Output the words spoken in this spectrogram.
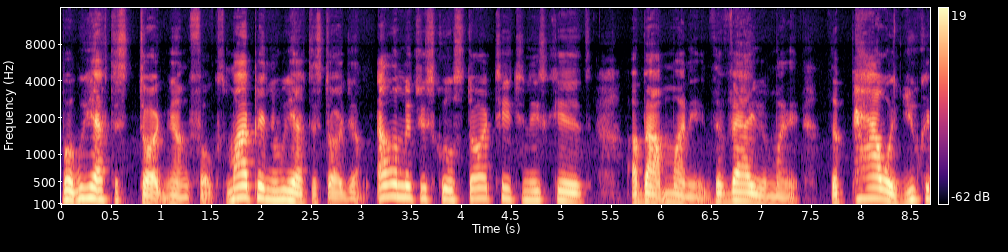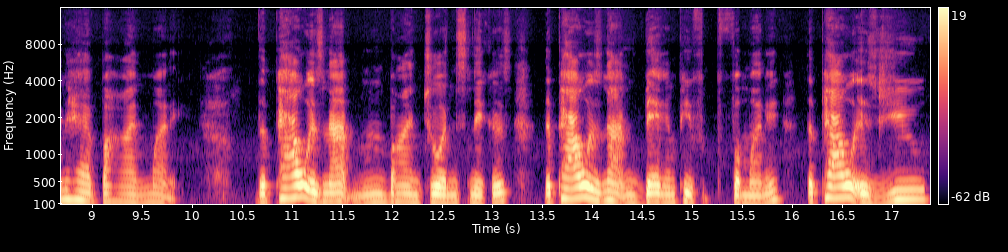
But we have to start young, folks. My opinion, we have to start young. Elementary school, start teaching these kids about money, the value of money, the power you can have behind money. The power is not in buying Jordan sneakers. The power is not in begging people for money. The power is you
